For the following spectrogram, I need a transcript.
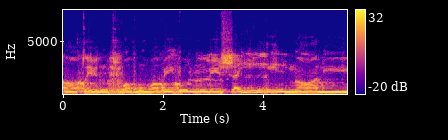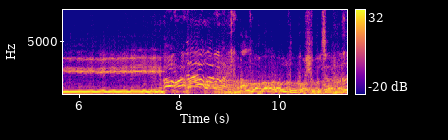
والباطن وهو بكل شيء عليم মানে আল্লাহ আকবার বলতেও কষ্ট হচ্ছে আপনাদের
